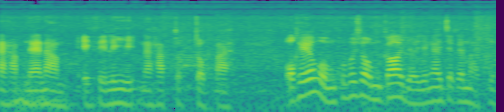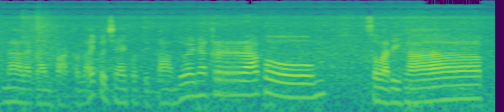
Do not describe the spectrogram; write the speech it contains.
นะครับ แนะนำ X Series นะครับ จบจบไป โอเคครับผมคุณผู้ชมก็เดี๋ยวยังไงเจอกันใหม่คลิปหน้า และการฝากกดไลค์กดแชร์กดติดตามด้วยนะครับผม สวัสดีครับ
